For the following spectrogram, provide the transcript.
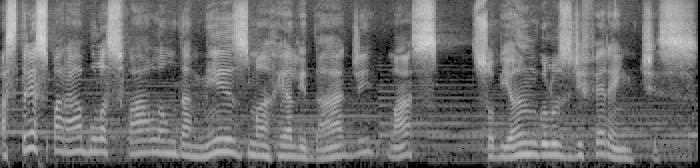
As três parábolas falam da mesma realidade, mas sob ângulos diferentes.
